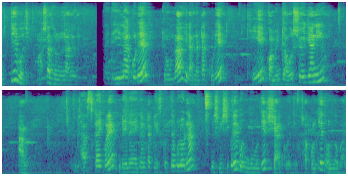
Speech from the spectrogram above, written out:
সত্যি বলছি, অসাধারণ লাগবে তাই দেরি না করে তোমরা রান্নাটা করে খেয়ে কমেন্টে অবশ্যই জানিও। আর সাবস্ক্রাইব করে বেল আইকনটা প্রেস করতে ভুলো না। বেশি বেশি করে বন্ধুদের মধ্যে শেয়ার করে দিও। সকলকে ধন্যবাদ।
